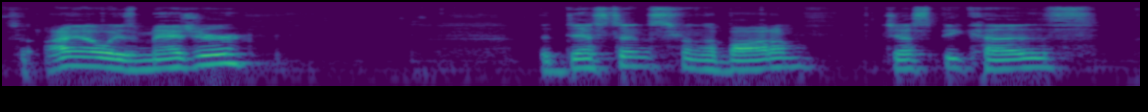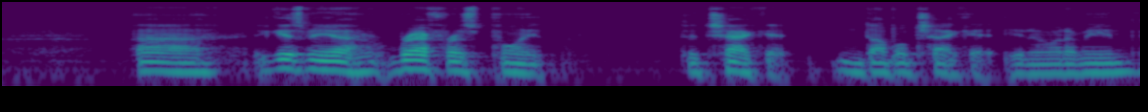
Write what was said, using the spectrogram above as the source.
So I always measure the distance from the bottom just because uh, it gives me a reference point to check it and double check it. You know what I mean?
